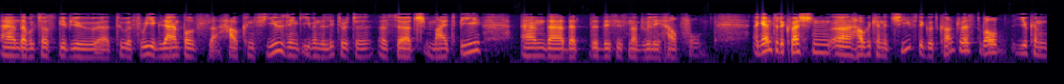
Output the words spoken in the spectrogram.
and I will just give you uh, two or three examples how confusing even the literature uh, search might be, and uh, that, that, this is not really helpful. Again, to the question how we can achieve the good contrast, well, you can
